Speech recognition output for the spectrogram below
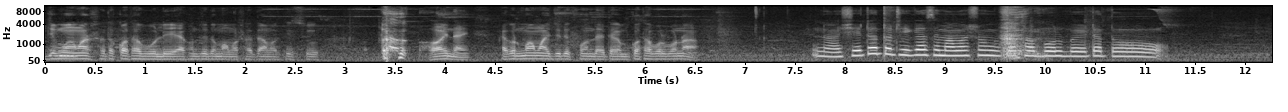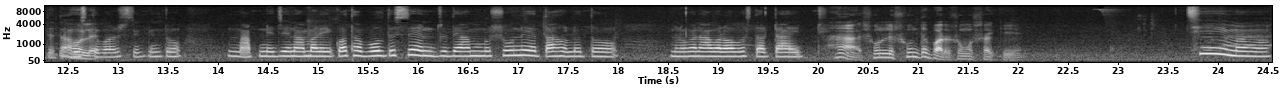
যে মামার সাথে কথা বলি এখন যদি মামার সাথে আমার কিছু হয় নাই এখন মামায় যদি ফোন দেয় তাহলে আমি কথা বলব না? না সেটা তো ঠিক আছে মামার সঙ্গে কথা বলবে এটা তো তাহলে বুঝতে পারছি কিন্তু আপনি যে আমার এই কথা বলতেছেন যদি আম্মু শুনে তাহলে তো মনে করেন আবার অবস্থা টাইট। হ্যাঁ শুনলে শুনতে পারে সমস্যা কি? ছি মামা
